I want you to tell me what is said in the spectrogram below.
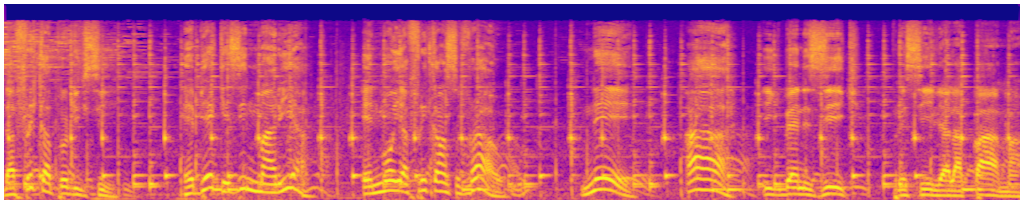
d'Afrika productie. Eh bien, gezien Maria, een mooie Afrikaanse vrouw. Nee, ah, ik ben ziek, Priscilla La Pama.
